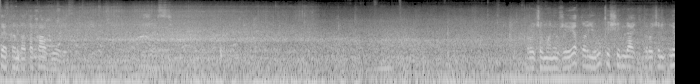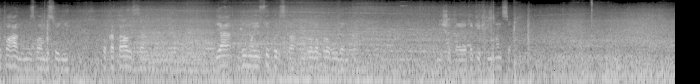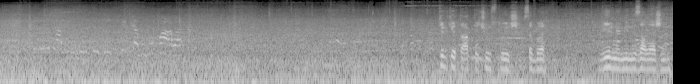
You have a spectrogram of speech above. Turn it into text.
Секонда така воля. Жесть. Коротше, в мене вже є, то і руки щемлять. Коротше, непогано ми з вами сьогодні покаталися. Я думаю, суперська велопрогулянка. Не вважаю таких нюансів. Тільки так ти чувствуєш себе вільним і незалежним.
